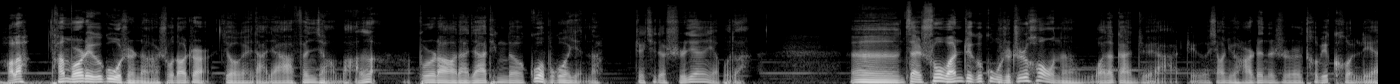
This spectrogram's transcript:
好了，谭博这个故事呢，说到这儿就给大家分享完了。不知道大家听得过不过瘾呢？这期的时间也不短。嗯，在说完这个故事之后呢，我的感觉啊，这个小女孩真的是特别可怜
